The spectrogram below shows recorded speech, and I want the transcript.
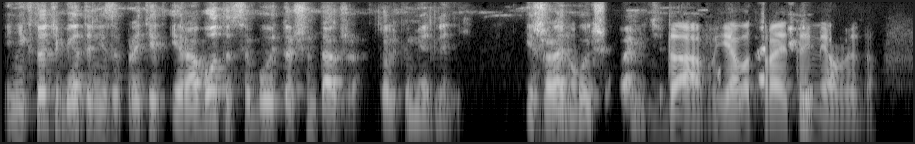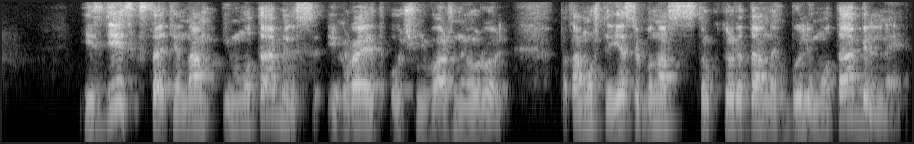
И никто тебе это не запретит. И работать все будет точно так же, только медленней. И жрать ну, больше памяти. Да, я вот про это имел в виду. И здесь, кстати, нам иммутабельность играет очень важную роль, потому что если бы у нас структуры данных были мутабельные,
